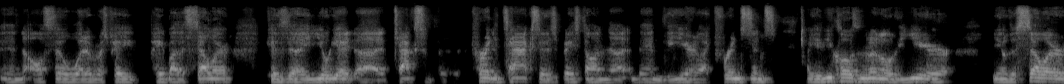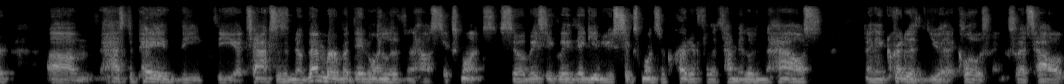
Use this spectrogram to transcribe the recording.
and also whatever was paid paid by the seller, because uh, you'll get uh, tax prorated taxes based on the, the, end of the year. Like for instance, like if you close in the middle of the year, you know the seller um, has to pay the the uh, taxes in November, but they've only lived in the house six months. So basically, they give you six months of credit for the time they lived in the house, and then credit you at closing. So that's how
